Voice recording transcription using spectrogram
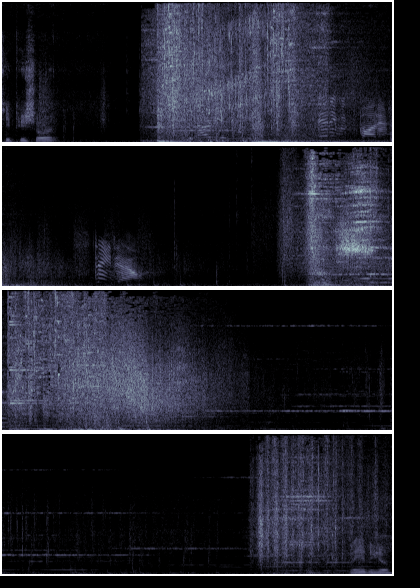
TP short. I need to heal.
